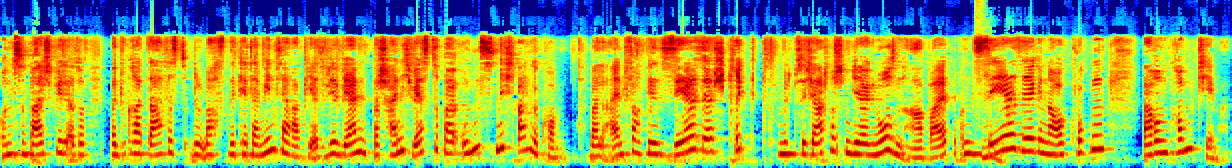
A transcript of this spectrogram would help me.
Und zum Beispiel, also wenn du gerade sagtest, du machst eine Ketamintherapie, also wir wären, wahrscheinlich wärst du bei uns nicht reingekommen, weil einfach wir sehr, sehr strikt mit psychiatrischen Diagnosen arbeiten und mhm. sehr, sehr genau gucken, warum kommt jemand.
